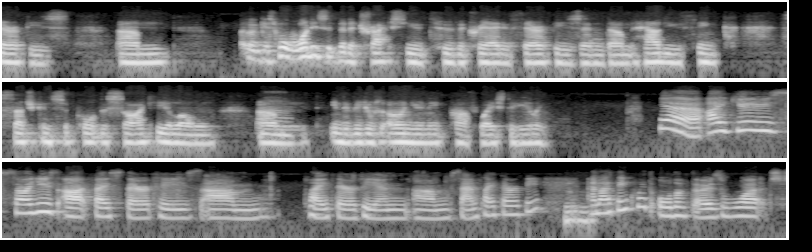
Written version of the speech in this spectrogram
therapies. Um, I guess what what is it that attracts you to the creative therapies, and um, how do you think such can support the psyche along um, mm. individuals' own unique pathways to healing? Yeah, I use so I use art-based therapies. Um, play therapy and um, sand play therapy. Mm-hmm. And I think with all of those, what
